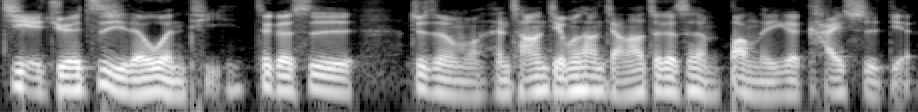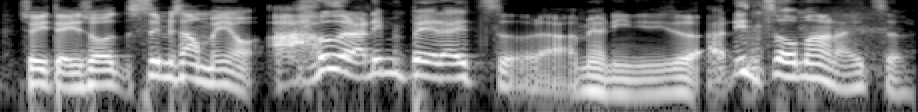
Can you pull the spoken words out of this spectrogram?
解决自己的问题。这个是就是我们很常节目上讲到，这个是很棒的一个开始点。所以等于说市面上没有啊，喝啦，林北来者啦，没有你你就啊，林走嘛来者啦，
